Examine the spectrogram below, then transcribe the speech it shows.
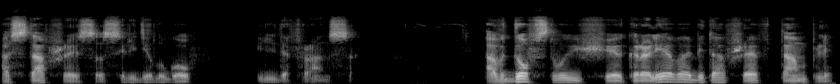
оставшаяся среди лугов Иль-де-Франса. А вдовствующая королева, обитавшая в Тампле,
